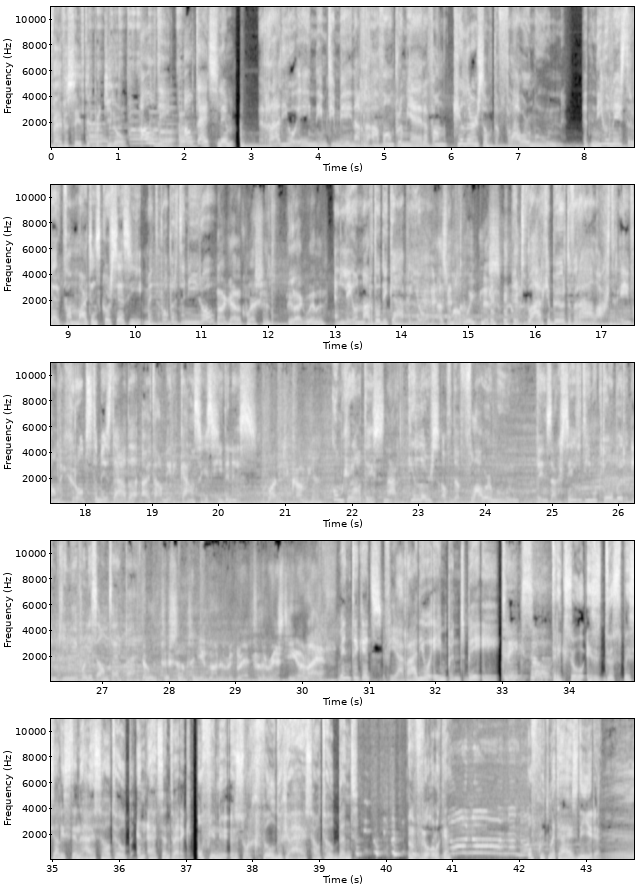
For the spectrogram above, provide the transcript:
per kilo. Aldi, altijd slim. Radio 1 neemt je mee naar de avant-première van Killers of the Flower Moon. Het nieuwe meesterwerk van Martin Scorsese met Robert De Niro I got a question. You like women? en Leonardo DiCaprio. That's my weakness. Het waargebeurde verhaal achter een van de grootste misdaden uit de Amerikaanse geschiedenis. Why did you come here? Kom gratis naar Killers of the Flower Moon. Dinsdag 17 oktober in Kinepolis Antwerpen. Don't do something you're going to regret for the rest of your life. Win tickets via radio1.be. Trixo is de specialist in huishoudhulp en uitzendwerk. Of je nu een zorgvuldige huishoudhulp bent, een vrolijke of goed met huisdieren.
